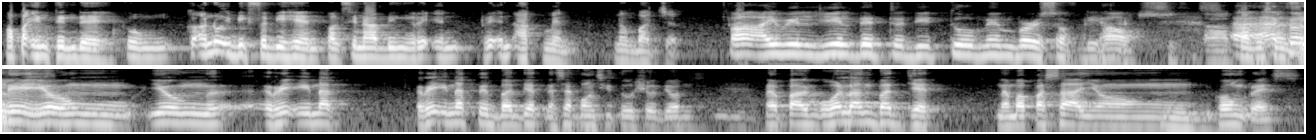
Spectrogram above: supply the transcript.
mapaintindi kung, kung ano ibig sabihin pag sinabing reen- reenactment ng budget? Ah, I will yield it to the two members of the House. Uh, Sig. actually, yung yung reenact, reenacted budget na sa Constitution yon na pag walang budget na mapasa yung Congress,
